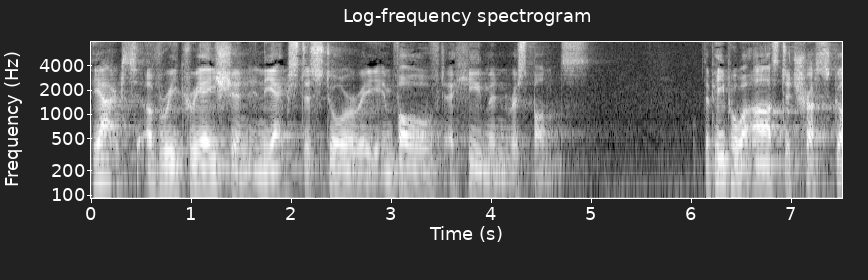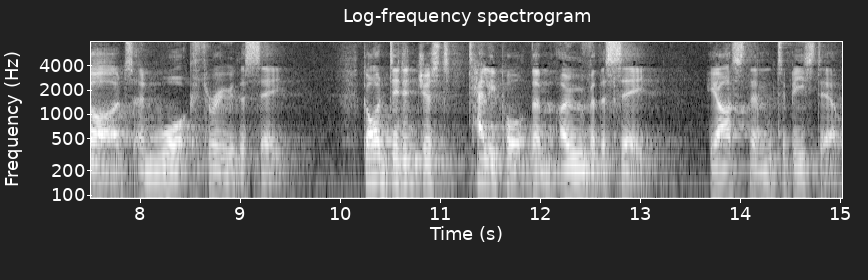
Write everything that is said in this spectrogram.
The act of recreation in the Exodus story involved a human response. The people were asked to trust God and walk through the sea. God didn't just teleport them over the sea, He asked them to be still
